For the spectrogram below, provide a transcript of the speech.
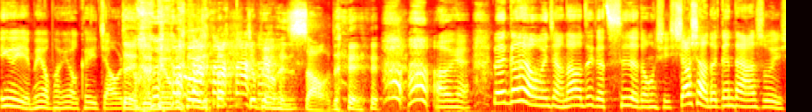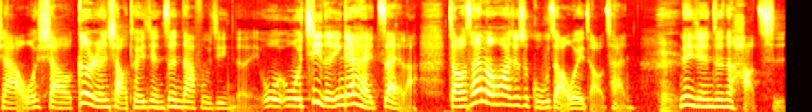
因为也没有朋友可以交流。对对，没有朋友就，就朋友很少。对。OK，那刚才我们讲到这个吃的东西，小小的跟大家说一下，我小个人小推荐正大附近的，我我记得应该还在啦。早餐的话就是古早味早餐，那间真的好吃。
